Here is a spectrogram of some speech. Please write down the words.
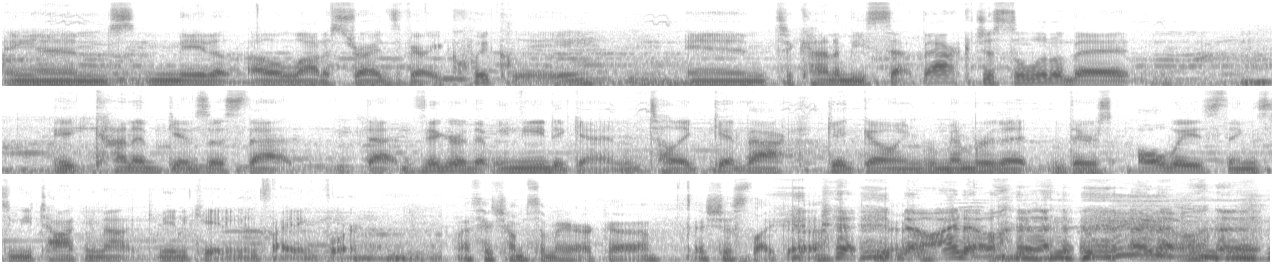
and made a, a lot of strides very quickly. And to kind of be set back just a little bit, it kind of gives us that that vigor that we need again to like get back, get going. Remember that there's always things to be talking about, communicating, and fighting for. I say Trump's America. It's just like a. you know. No, I know, I know,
